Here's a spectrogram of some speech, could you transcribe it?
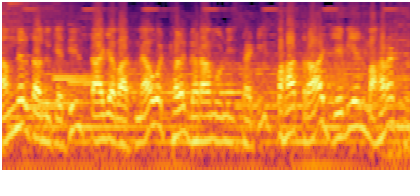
अमनेर तालुक्यातील ताज्या बातम्या व ठळक घडामोडींसाठी पाहत राहा जेबीएन महाराष्ट्र.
